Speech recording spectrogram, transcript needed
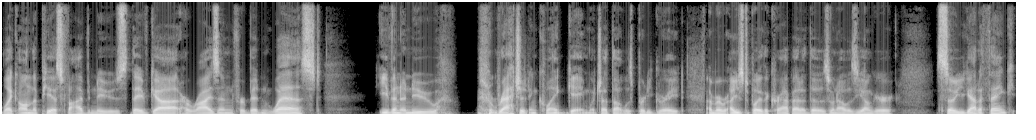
Like on the PS5 news, they've got Horizon Forbidden West, even a new Ratchet and Clank game, which I thought was pretty great. I remember I used to play the crap out of those when I was younger. So you got to think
